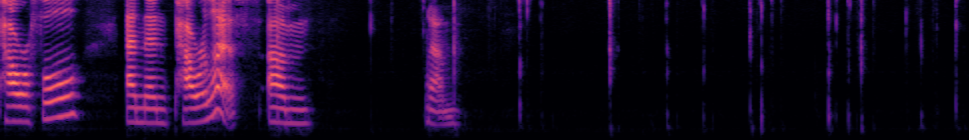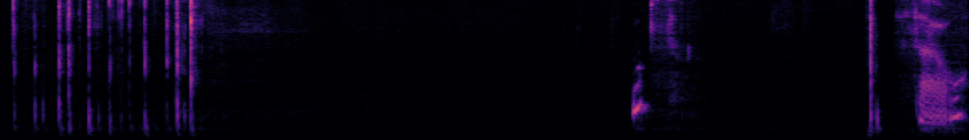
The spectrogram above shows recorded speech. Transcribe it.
powerful and then powerless. Um, um, oops. So,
